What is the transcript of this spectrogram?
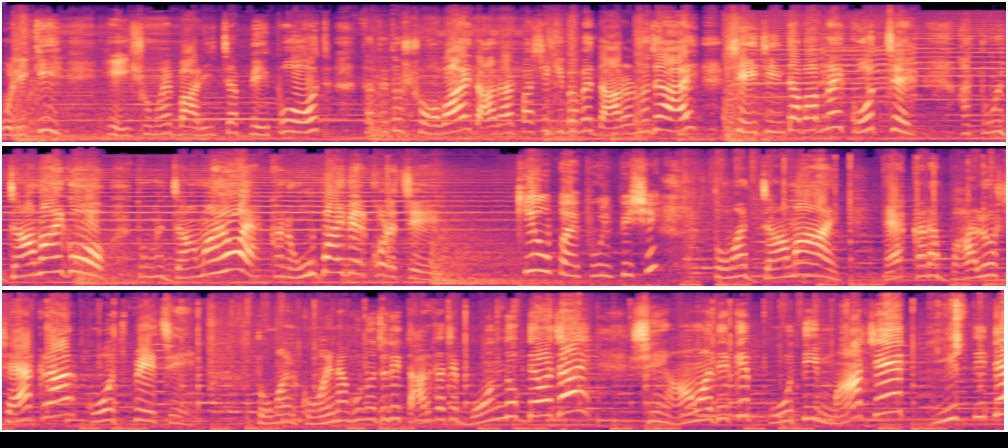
বলি কি এই সময় বাড়ির যা বিপদ তাতে তো সবাই দাদার পাশে কীভাবে দাঁড়ানো যায় সেই চিন্তা ভাবনাই করছে। আর তোমার জামাই গো তোমার জামাইও একখানা উপায় বের করেছে। কি উপায় ফুল পিসি? তোমার জামাই একখানা ভালো শ্যাকরার কোচ পেয়েছে। তোমার গয়নাগুলো যদি তার কাছে বন্ধক দেওয়া যায় সে আমাদেরকে প্রতি মাসে কিস্তিতে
